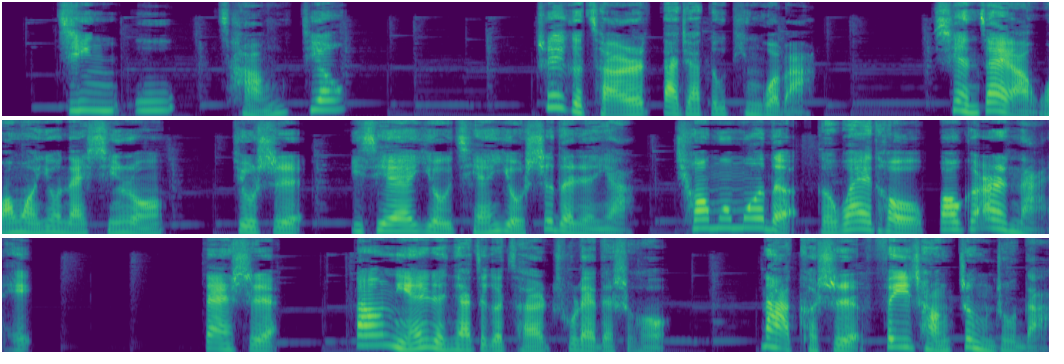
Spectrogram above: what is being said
“金屋藏娇”。这个词儿大家都听过吧？现在啊，往往用来形容就是一些有钱有势的人呀。悄摸摸的搁外头包个二奶，但是当年人家这个词儿出来的时候，那可是非常郑重的，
